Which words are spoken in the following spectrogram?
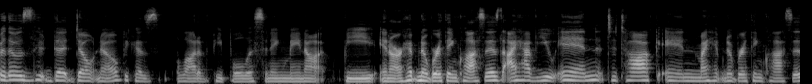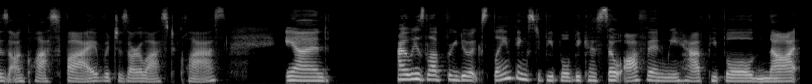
for those that don't know, because a lot of people listening may not be in our hypnobirthing classes, I have you in to talk in my hypnobirthing classes on class five, which is our last class. And I always love for you to explain things to people because so often we have people not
